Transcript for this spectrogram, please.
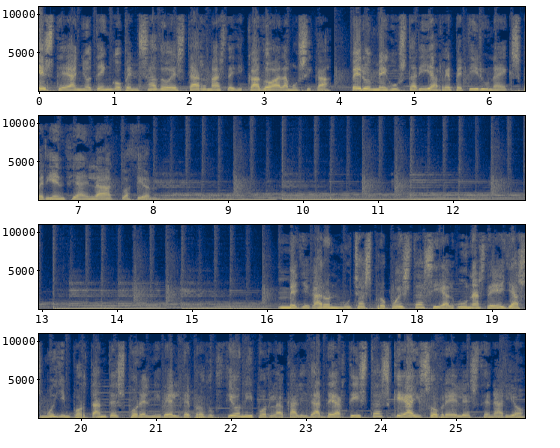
Este año tengo pensado estar más dedicado a la música, pero me gustaría repetir una experiencia en la actuación. Me llegaron muchas propuestas y algunas de ellas muy importantes por el nivel de producción y por la calidad de artistas que hay sobre el escenario.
